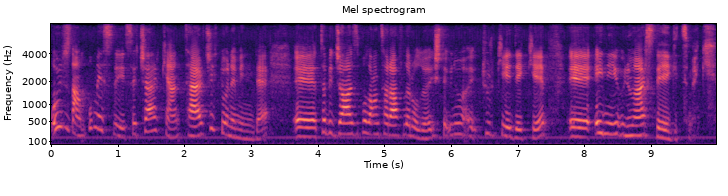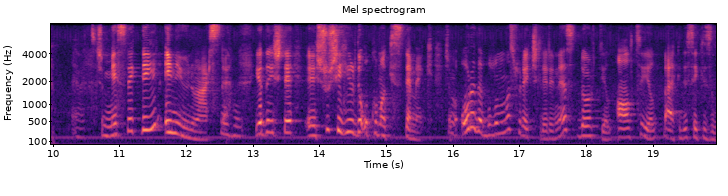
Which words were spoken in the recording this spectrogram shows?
O yüzden yüzden bu mesleği seçerken tercih döneminde e, tabii cazip olan taraflar oluyor. İşte ünivers- Türkiye'deki e, en iyi üniversiteye gitmek. Evet. Şimdi meslek değil en iyi üniversite. Ya da işte e, şu şehirde okumak istemek. Şimdi orada bulunma süreçleriniz 4 yıl, 6 yıl, belki de 8 yıl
